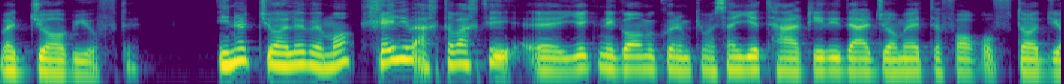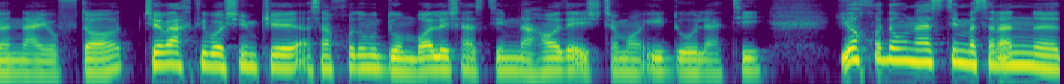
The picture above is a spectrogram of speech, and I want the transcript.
و جا بیفته. اینا جالبه. ما خیلی وقتا وقتی یک نگاه می‌کنیم که مثلا یه تغییری در جامعه اتفاق افتاد یا نیفتاد چه وقتی باشیم که اصلا خودمون دنبالش هستیم نهاد اجتماعی دولتی یا خودمون هستیم مثلا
